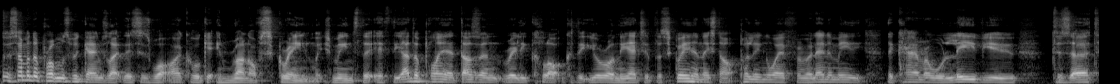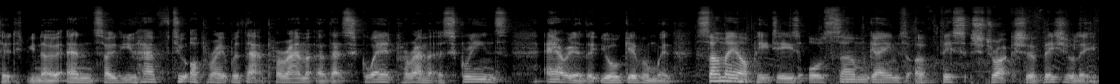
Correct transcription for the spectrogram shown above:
So some of the problems with games like this is what I call getting run off screen, which means that if the other player doesn't really clock that you're on the edge of the screen and they start pulling away from an enemy, the camera will leave you deserted, you know, and so you have to operate with that parameter, that squared parameter screens area that you're given with. Some ARPGs or some games of this structure visually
